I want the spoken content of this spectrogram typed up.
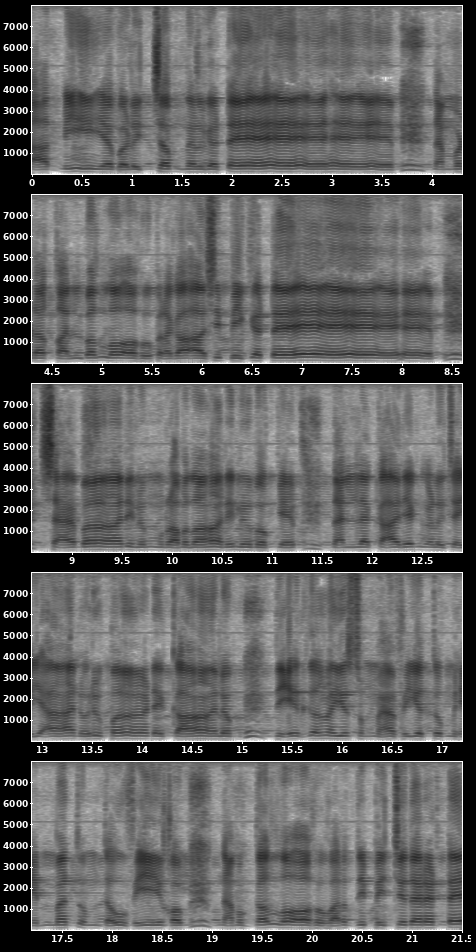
ആത്മീയ വെളിച്ചം നൽകട്ടെ. നമ്മുടെ കൽബല്ലാഹു പ്രകാശിപ്പിക്കട്ടെ. ശബാനിലും റമദാനിലുമൊക്കെ നല്ല കാര്യങ്ങൾ ചെയ്യാൻ ഒരുപാട് കാലം ദീർഘായുസും മാഫിയത്തും ഹിമ്മത്തും തൗഫീഖും നമുക്കല്ലാഹു വർദ്ധിപ്പിച്ചു തരട്ടെ.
